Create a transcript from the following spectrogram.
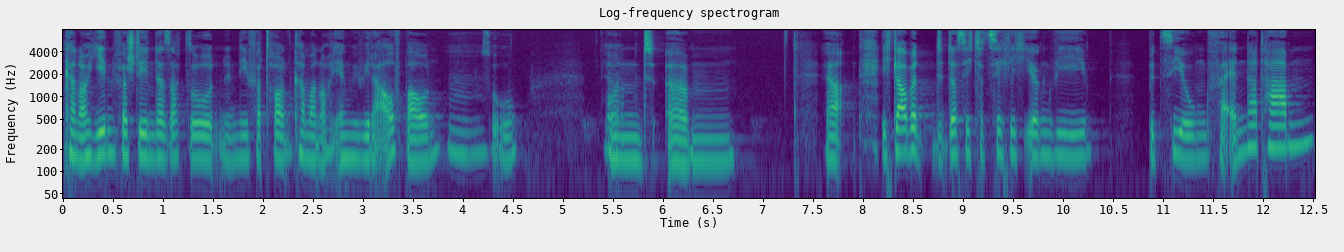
kann auch jeden verstehen, der sagt so, nee, Vertrauen kann man auch irgendwie wieder aufbauen. Mhm. So. Ja. Und ähm, ja, ich glaube, dass sich tatsächlich irgendwie Beziehungen verändert haben.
